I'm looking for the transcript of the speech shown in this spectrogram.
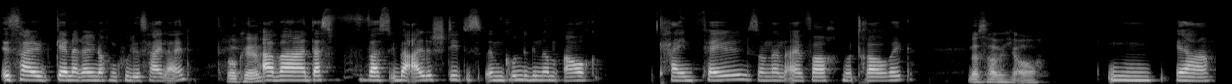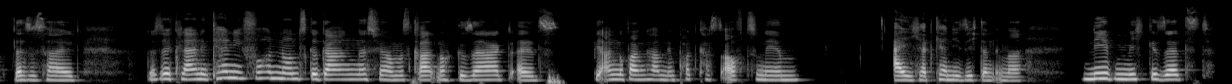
ist halt generell noch ein cooles Highlight. Okay. Aber das, was über alles steht, ist im Grunde genommen auch kein Fail, sondern einfach nur traurig. Das habe ich auch. Mm, ja, das ist halt, dass der kleine Kenny von uns gegangen ist. Wir haben es gerade noch gesagt, als wir angefangen haben, den Podcast aufzunehmen. Eigentlich hat Kenny sich dann immer neben mich gesetzt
